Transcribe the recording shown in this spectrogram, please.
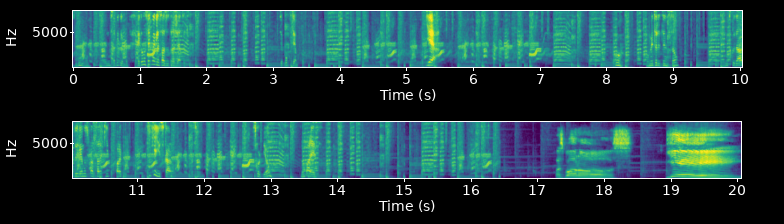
burro. Eu não sabia. Eu não sei fazer esse trajeto Cuidado, iremos passar aqui para... O que, que é isso, cara? Escorpião? Não parece. Faz bônus! Yay!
